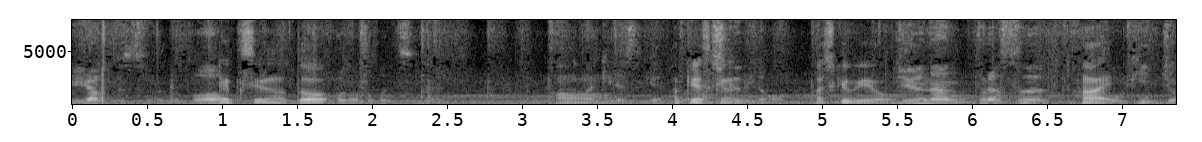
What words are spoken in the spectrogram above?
リラックスするのとリラックスするのと？このとこですね。あー。アキレス腱足首の足首を柔軟プラス、はい。緊張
